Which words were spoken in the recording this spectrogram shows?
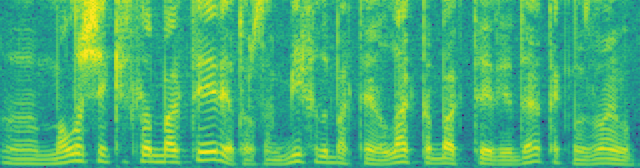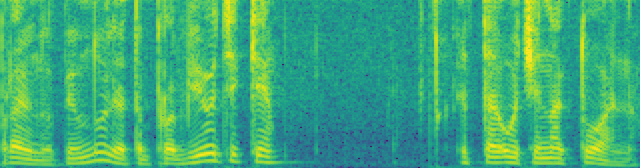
Э, молочная кислобактерия, то же самое бифидобактерия, лактобактерии, да, так называемые, правильно упомянули, это пробиотики, Это очень актуально.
